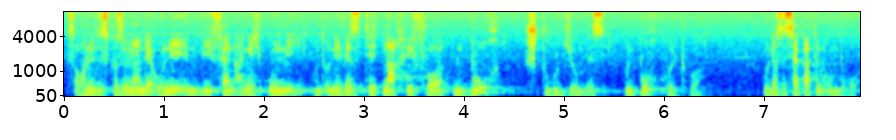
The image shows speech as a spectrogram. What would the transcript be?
Das ist auch eine Diskussion an der Uni, inwiefern eigentlich Uni und Universität nach wie vor ein Buchstudium ist und Buchkultur. Und das ist ja gerade im Umbruch.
